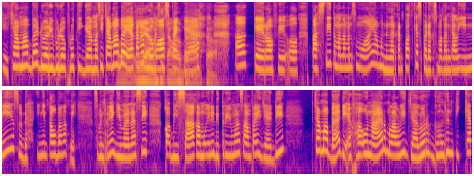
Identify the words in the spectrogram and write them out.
Oke, Camaba 2023 masih Camaba ya Oh, karena iya, belum ospek Camaba, ya. betul. Oke, Rofiul. Pasti teman-teman semua yang mendengarkan podcast pada kesempatan kali ini sudah ingin tahu banget nih. Sebenarnya gimana sih kok bisa kamu ini diterima sampai jadi Camaba di FH Unair melalui jalur Golden Ticket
